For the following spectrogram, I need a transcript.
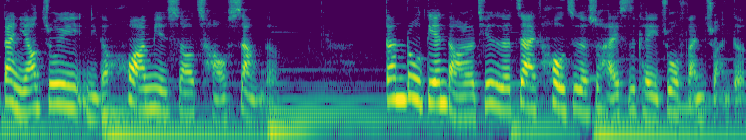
但你要注意你的画面是要朝上的。当路颠倒了，其实在后置的时候还是可以做反转的。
